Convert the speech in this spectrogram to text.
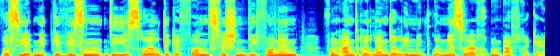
was sie nicht gewissen, die Israel die Gefahren zwischen die Pfannen von anderen Ländern Mittleren Missrach und Afrika.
